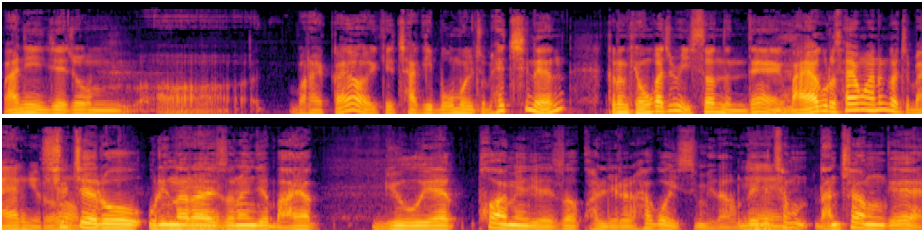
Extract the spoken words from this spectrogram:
많이 이제 좀 어, 뭐랄까요? 이렇게 자기 몸을 좀 해치는 그런 경우가 좀 있었는데 네. 마약으로 사용하는 거죠, 마약류로. 실제로 네. 우리나라에서는 이제 마약류에 포함이 돼서 관리를 하고 있습니다. 근데 예. 이게 참 난처한 게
